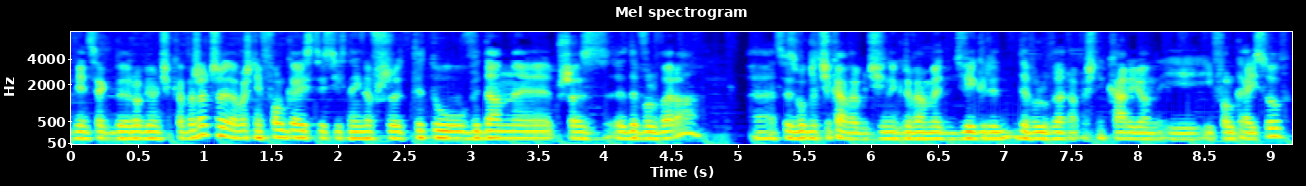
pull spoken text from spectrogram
Więc jakby robią ciekawe rzeczy. A właśnie Fall Guys to jest ich najnowszy tytuł wydany przez Devolvera, E, co jest w ogóle ciekawe, bo dzisiaj nagrywamy dwie gry Devolvera, właśnie Carrion i, i Fall Guysów.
